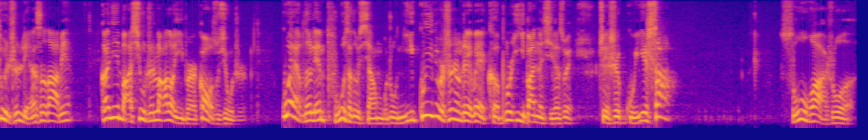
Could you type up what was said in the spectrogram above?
顿时脸色大变，赶紧把秀芝拉到一边，告诉秀芝：“怪不得连菩萨都降不住，你闺女身上这位可不是一般的邪祟，这是鬼煞。俗话说，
